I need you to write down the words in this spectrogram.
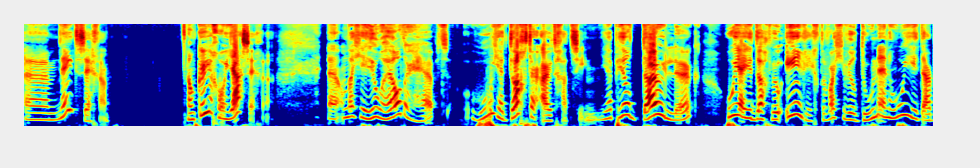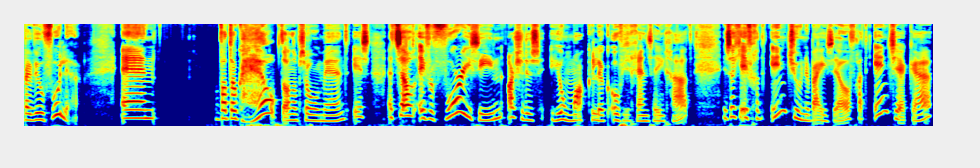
um, nee te zeggen dan kun je gewoon ja zeggen. Uh, omdat je heel helder hebt hoe je dag eruit gaat zien. Je hebt heel duidelijk hoe jij je dag wil inrichten, wat je wilt doen en hoe je je daarbij wil voelen. En wat ook helpt dan op zo'n moment, is het zelfs even voor je zien, als je dus heel makkelijk over je grens heen gaat, is dat je even gaat intunen bij jezelf, gaat inchecken.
